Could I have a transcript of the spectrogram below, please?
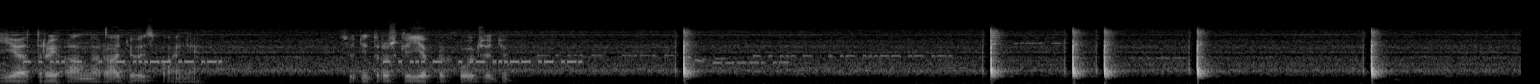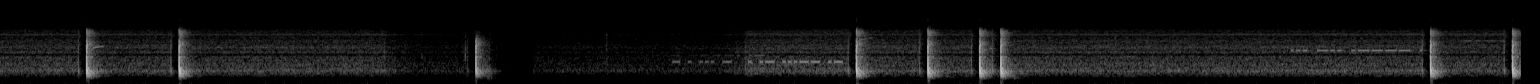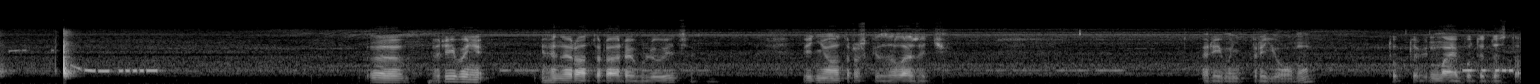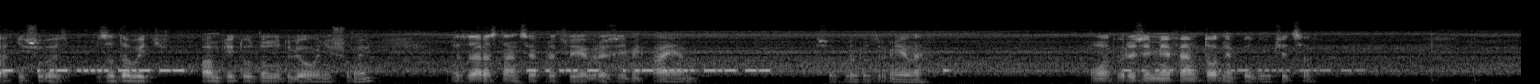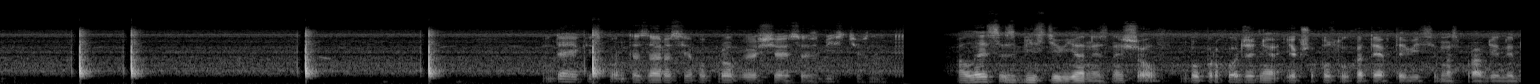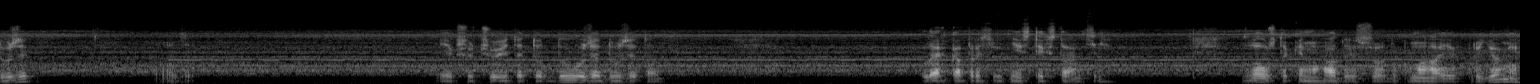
Є 3А на радіо Іспанія. Сьогодні трошки є проходження. Рівень генератора регулюється. Від нього трошки залежить рівень прийому. Тобто він має бути достатній, щоб задавити амплітудно модульовані шуми. Зараз станція працює в режимі AM, щоб ви розуміли. От, в режимі FM то не вийде. Деякі сконти зараз я попробую ще SSB-стів знайти. Але SSB-стів я не знайшов, бо проходження, якщо послухати FT8, насправді не дуже. Якщо чуєте, то дуже-дуже там легка присутність тих станцій. Знову ж таки нагадую, що допомагає в прийомі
